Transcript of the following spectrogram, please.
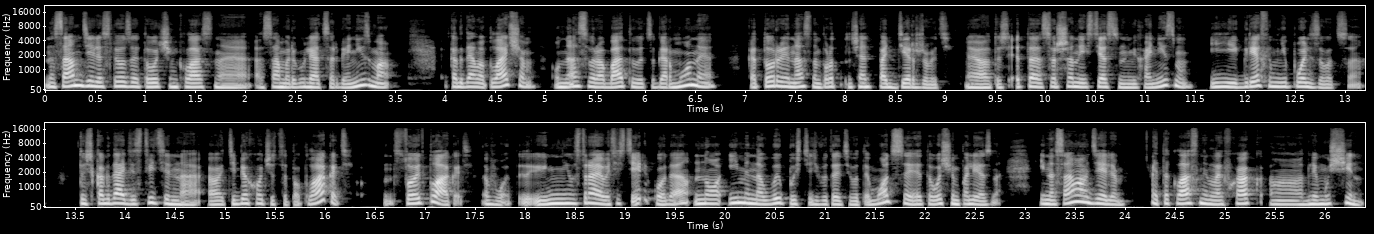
На самом деле слезы это очень классная а, саморегуляция организма. Когда мы плачем, у нас вырабатываются гормоны, которые нас, наоборот, начинают поддерживать. Э, то есть это совершенно естественный механизм, и грех им не пользоваться. То есть когда действительно э, тебе хочется поплакать, стоит плакать, вот, и не устраивать истерику, да, но именно выпустить вот эти вот эмоции, это очень полезно. И на самом деле это классный лайфхак э, для мужчин,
